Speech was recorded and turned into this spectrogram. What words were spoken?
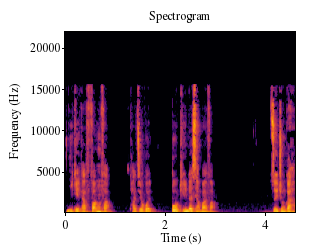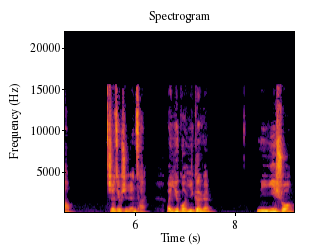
你给他方法，他就会。不停的想办法，最终干好，这就是人才。而如果一个人，你一说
